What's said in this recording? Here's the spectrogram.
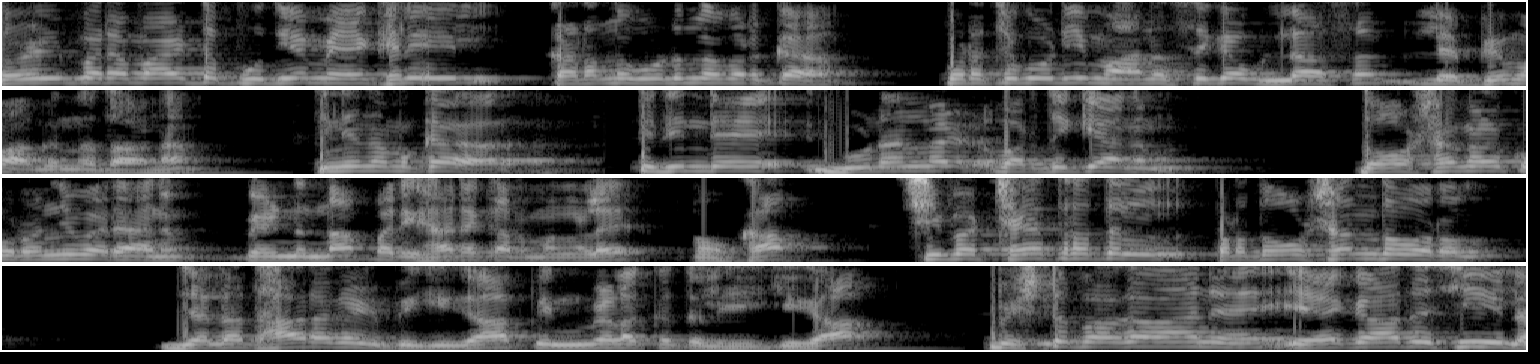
തൊഴിൽപരമായിട്ട് പുതിയ മേഖലയിൽ കടന്നുകൂടുന്നവർക്ക് കുറച്ചുകൂടി മാനസിക ഉല്ലാസം ലഭ്യമാകുന്നതാണ്. ഇനി നമുക്ക് ഇതിന്റെ ഗുണങ്ങൾ വർദ്ധിക്കാനും ദോഷങ്ങൾ കുറഞ്ഞു വരാനും വേണ്ടുന്ന പരിഹാര കർമ്മങ്ങളെ നോക്കാം. ശിവക്ഷേത്രത്തിൽ പ്രദോഷം തോറും ജലധാര കഴിപ്പിക്കുക പിൻവിളക്ക് തെളിയിക്കുക വിഷ്ണു ഭഗവാന് ഏകാദശിയിൽ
